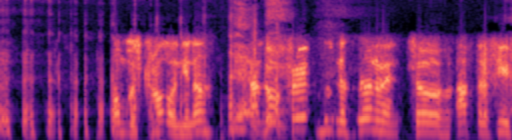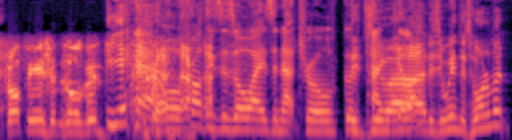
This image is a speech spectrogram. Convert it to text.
almost crawling, you know. I got through it in the tournament, so after a few frothies, it was all good. Yeah, well, frothies is always a natural good Did you, painkiller. uh, did you win the tournament?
